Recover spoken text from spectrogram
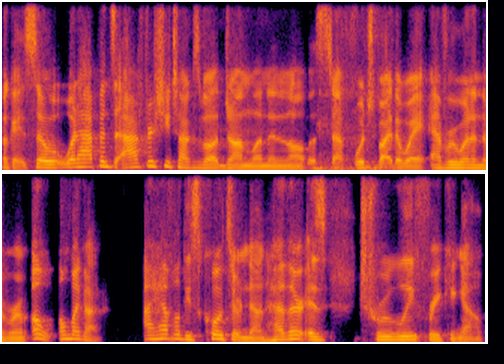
okay. So what happens after she talks about John Lennon and all this stuff? Which, by the way, everyone in the room. Oh, oh my God! I have all these quotes written down. Heather is truly freaking out.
